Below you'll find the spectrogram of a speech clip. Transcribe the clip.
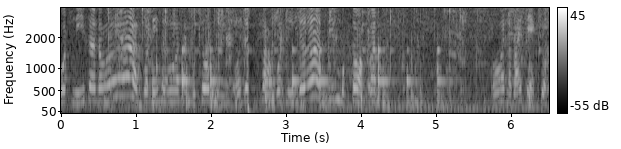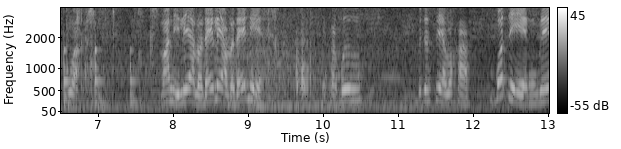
กดหนีซะเด้อกดหนีซะเด้อท่านผู้ชมีโอ้จะฝากกดหนีเด้อซิมบุกตอกกันโอ้ยระบายแตกจวกจวกมาหนีแล้วเราได้แล้วเราได้นี่นี่ค่ะเบิ้งเป็จะเสียบวะค่ะบดแดงเด้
